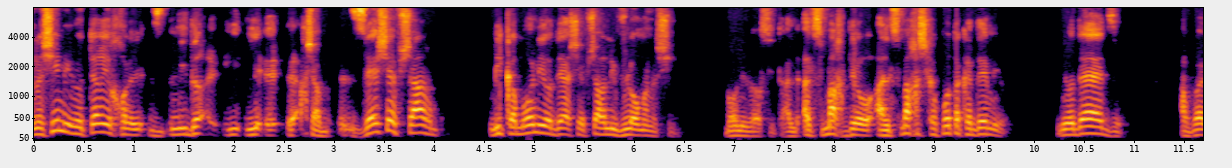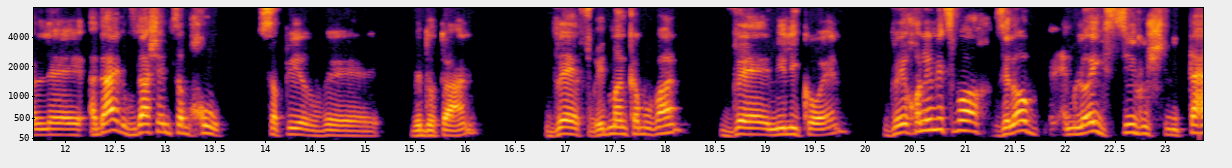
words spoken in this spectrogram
אנשים עם יותר יכולת, נדר... עכשיו, זה שאפשר, מי כמוני יודע שאפשר לבלום אנשים באוניברסיטה, על, על סמך דעו, על סמך השקפות אקדמיות, אני יודע את זה, אבל uh, עדיין עובדה שהם צמחו, ספיר ו... ודותן, ופרידמן כמובן, ונילי כהן, ויכולים לצמוח, זה לא, הם לא השיגו שליטה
